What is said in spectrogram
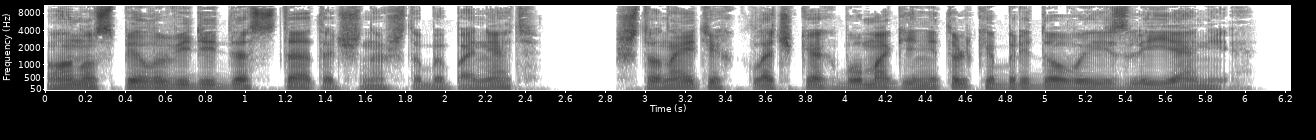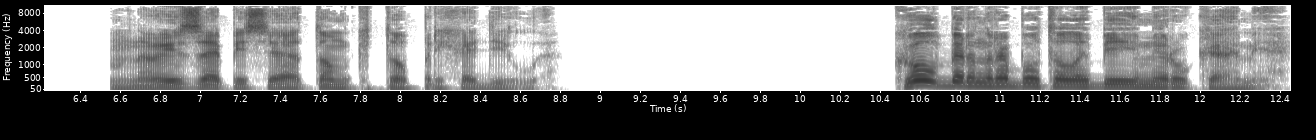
Он успел увидеть достаточно, чтобы понять, что на этих клочках бумаги не только бредовые излияния, но и записи о том, кто приходил. Колберн работал обеими руками.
